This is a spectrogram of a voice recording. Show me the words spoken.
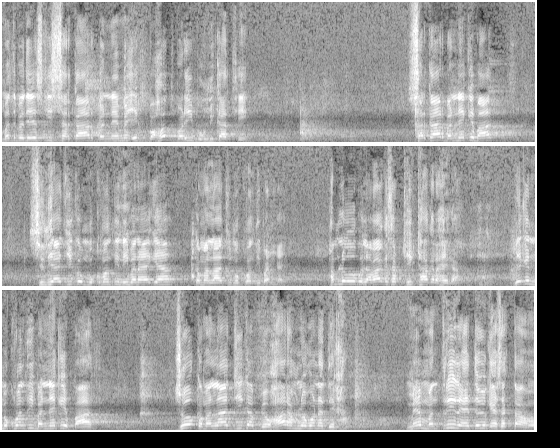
मध्य प्रदेश की सरकार बनने में एक बहुत बड़ी भूमिका थी। सरकार बनने के बाद सिंधिया जी को मुख्यमंत्री नहीं बनाया गया, कमलनाथ जी मुख्यमंत्री बन गए। हम लोगों को लगा कि सब ठीक ठाक रहेगा। लेकिन मुख्यमंत्री बनने के बाद जो कमलनाथ जी का व्यवहार हम लोगों ने देखा मैं मंत्री रहते हुए कह सकता हूँ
